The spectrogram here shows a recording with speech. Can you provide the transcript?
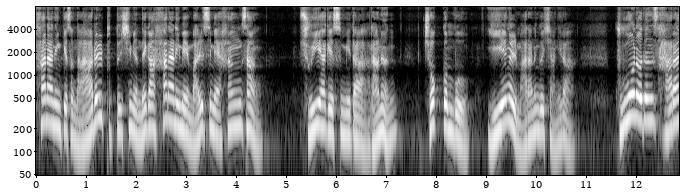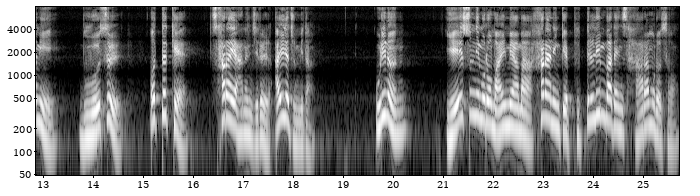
하나님께서 나를 붙드시면 내가 하나님의 말씀에 항상 주의하겠습니다. 라는 조건부 이행을 말하는 것이 아니라 구원 얻은 사람이 무엇을 어떻게 살아야 하는지를 알려줍니다. 우리는 예수님으로 말미암아 하나님께 붙들림 받은 사람으로서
